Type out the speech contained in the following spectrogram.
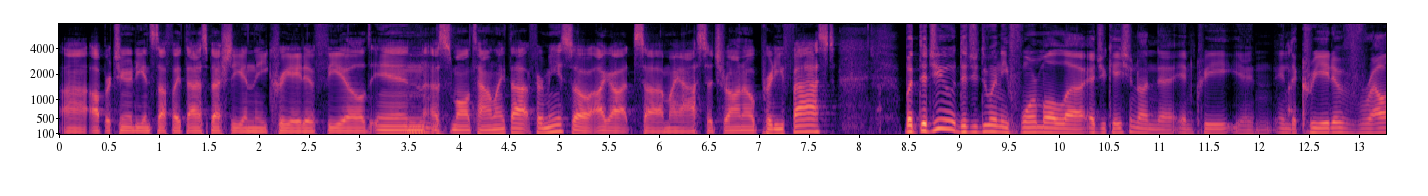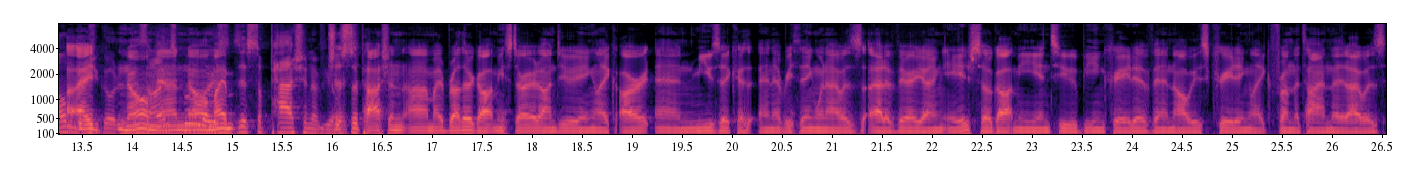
Uh, opportunity and stuff like that, especially in the creative field in Mm. a small town like that for me. So I got uh, my ass to Toronto pretty fast. But did you did you do any formal uh, education on uh, in cre- in in the creative realm? Did I- you go to no, design man, school, no, my- is this a passion of yours? just a passion. Uh, my brother got me started on doing like art and music uh, and everything when I was at a very young age. So got me into being creative and always creating like from the time that I was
